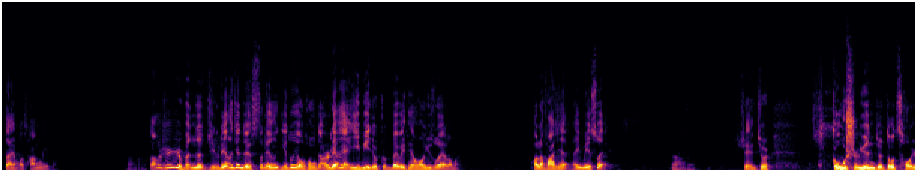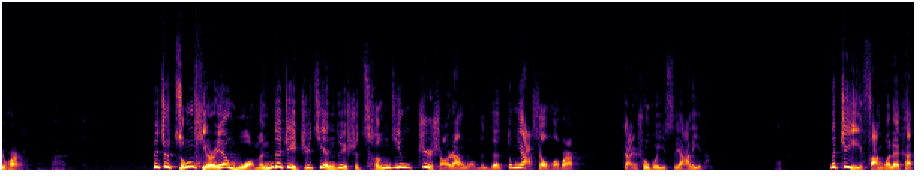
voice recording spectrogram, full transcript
弹药舱里边啊。当时日本的这个联合舰队司令伊东佑亨当时两眼一闭，就准备为天皇玉碎了嘛。后来发现，哎，没碎啊，这就是狗屎运就都凑一块儿了啊。那就总体而言，我们的这支舰队是曾经至少让我们的东亚小伙伴感受过一丝压力的，那这一反过来看，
